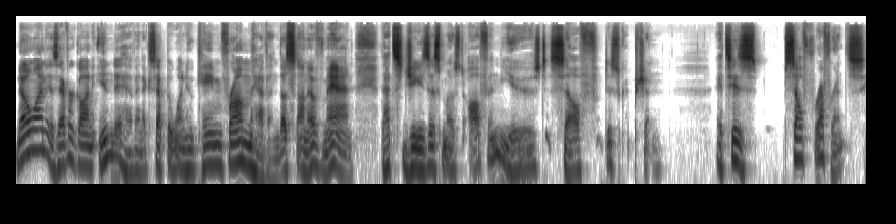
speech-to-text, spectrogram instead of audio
No one has ever gone into heaven except the one who came from heaven, the Son of Man. That's Jesus' most often used self description. It's his self reference.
